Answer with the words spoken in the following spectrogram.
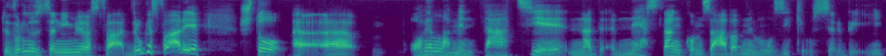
To je vrlo zanimljiva stvar. Druga stvar je što a, a, ove lamentacije nad nestankom zabavne muzike u Srbiji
